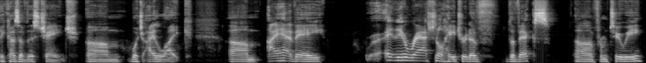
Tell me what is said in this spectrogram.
because of this change, um, which I like. Um, I have a an irrational hatred of the Viks uh, from 2E.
